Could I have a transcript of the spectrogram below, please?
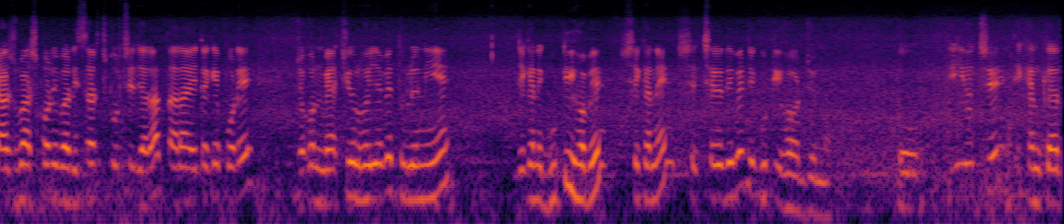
চাষবাস করে বা রিসার্চ করছে যারা, তারা এটাকে পরে যখন ম্যাচিওর হয়ে যাবে, তুলে নিয়ে যেখানে গুটি হবে, সেখানে সে ছেড়ে দেবে যে গুটি হওয়ার জন্য। তো এই হচ্ছে এখানকার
